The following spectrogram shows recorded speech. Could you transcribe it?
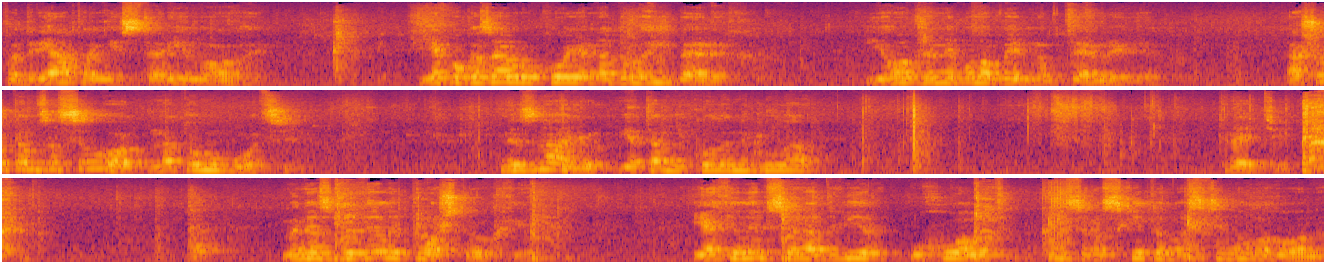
подряпані старі ноги. Я показав рукою на другий берег. Його вже не було видно в темряві. А що там за село на тому боці? Не знаю, я там ніколи не була. Третє. Мене збудили поштовхи. Я хилився на двір у холод крізь розхитану стіну вагона.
